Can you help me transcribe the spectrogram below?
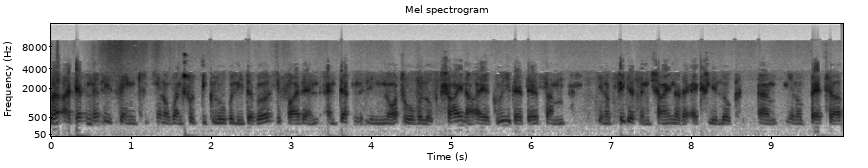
Well, I definitely think you know one should be globally diversified and, and definitely not overlook China. I agree that there's some you know figures in China that actually look um, you know better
